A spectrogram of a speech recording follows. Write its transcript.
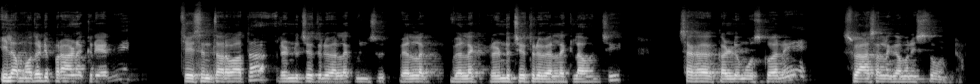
ఇలా మొదటి ప్రాణక్రియని చేసిన తర్వాత రెండు చేతులు వెళ్ళకుంచు వెళ్ళ వెళ్ళ రెండు చేతులు వెళ్ళకిలా ఉంచి చక్కగా కళ్ళు మూసుకొని శ్వాసలను గమనిస్తూ ఉంటాం.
